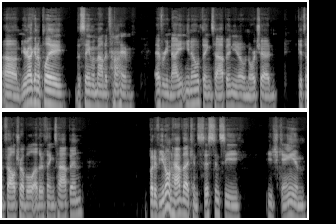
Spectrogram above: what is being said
Um, you're not going to play the same amount of time every night. You know, things happen. You know, Norchaad gets in foul trouble, other things happen. But if you don't have that consistency each game,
